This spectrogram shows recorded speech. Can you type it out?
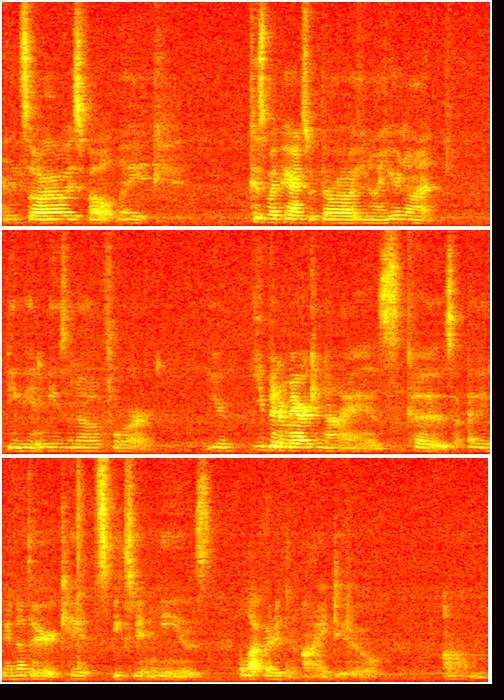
and so I always felt like, because my parents would throw out, you know, you're not being Vietnamese enough, or you're you've been Americanized because I think another kid speaks Vietnamese a lot better than I do, um,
